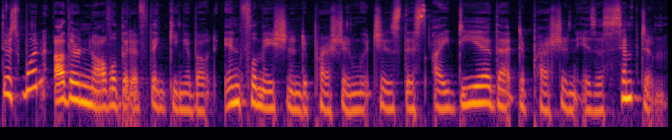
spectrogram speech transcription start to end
There's one other novel bit of thinking about inflammation and depression, which is this idea that depression is a symptom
